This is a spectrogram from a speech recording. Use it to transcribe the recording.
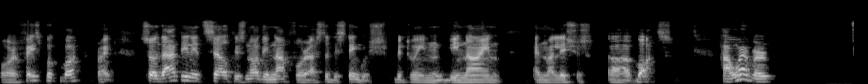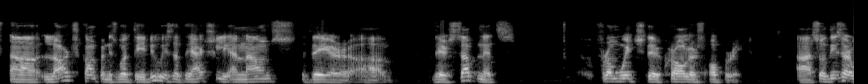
or a Facebook bot, right? So that in itself is not enough for us to distinguish between benign and malicious uh, bots. However, uh, large companies, what they do is that they actually announce their uh, their subnets from which their crawlers operate. Uh, so these are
